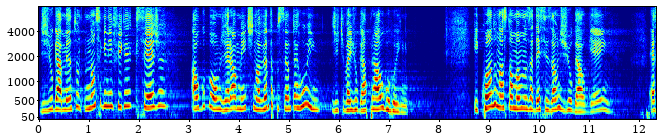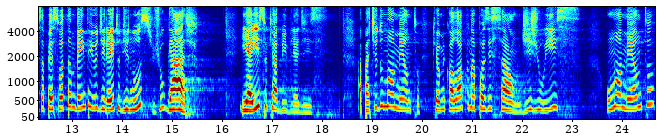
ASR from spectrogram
de julgamento não significa que seja algo bom. Geralmente, 90% é ruim. A gente vai julgar para algo ruim. E quando nós tomamos a decisão de julgar alguém, essa pessoa também tem o direito de nos julgar. E é isso que a Bíblia diz. A partir do momento que eu me coloco na posição de juiz, um momento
